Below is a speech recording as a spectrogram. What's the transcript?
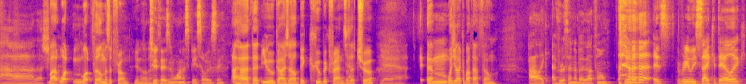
Ah, that's But right. what what film is it from? You know that. 2001: A Space Odyssey. I heard that you guys are big Kubrick fans. Is that true? Yeah, Um, what do you like about that film? I like everything about that film. Yeah. it's really psychedelic.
